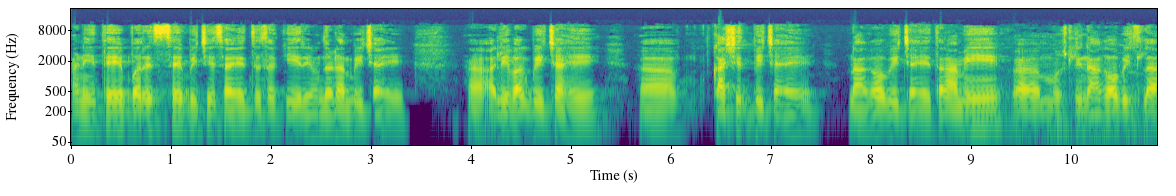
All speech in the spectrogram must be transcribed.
आणि इथे बरेचसे बीचेस आहेत जसं की रेवदडा बीच आहे अलिबाग बीच आहे काशीद बीच आहे नागाव बीच आहे. तर आम्ही मोस्टली नागाव बीचला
